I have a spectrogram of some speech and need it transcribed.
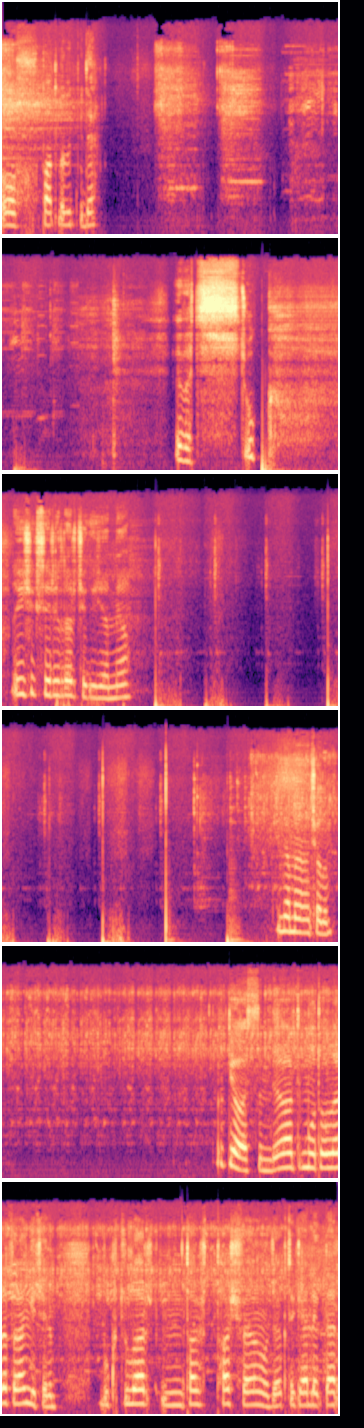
Oh patladık bir de. Evet çok değişik seriler çekeceğim ya. Hemen açalım. Çok yavaşsın diyor. Artık motorlara falan geçelim. Bu kutular taş, taş falan olacak. Tekerlekler,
